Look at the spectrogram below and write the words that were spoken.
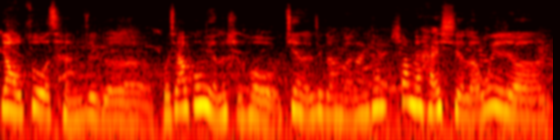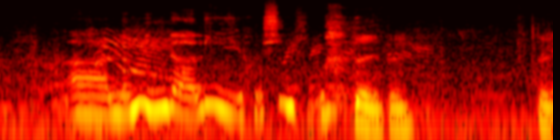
要做成这个国家公园的时候建的这个门，你看上面还写了为了呃人民的利益和幸福。对对对，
